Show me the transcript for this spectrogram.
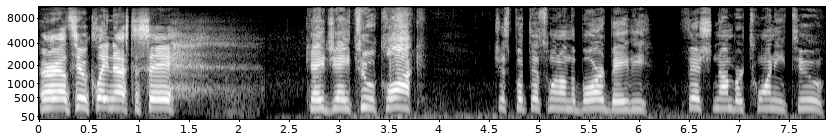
All right, let's see what Clayton has to say. KJ, two o'clock. Just put this one on the board, baby. Fish number 22.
